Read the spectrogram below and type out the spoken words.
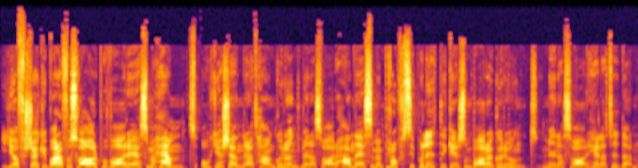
jag försöker bara få svar på vad det är som har hänt. Och jag känner att han går runt mina svar. Han är som en proffsig politiker som bara går runt mina svar hela tiden.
